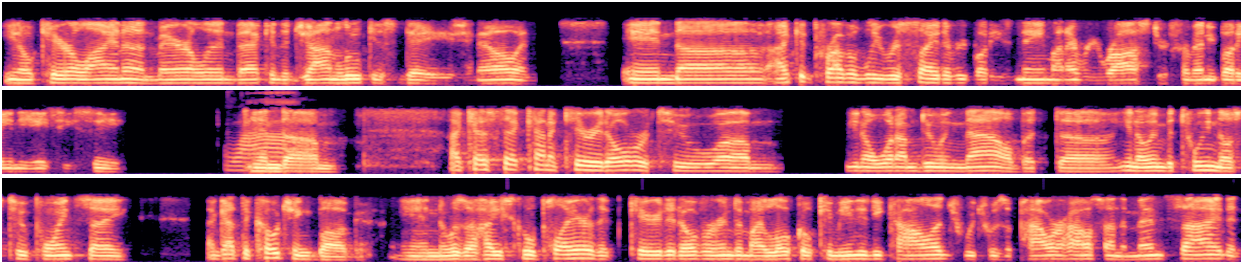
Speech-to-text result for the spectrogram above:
you know, Carolina and Maryland back in the John Lucas days, you know, and and uh, I could probably recite everybody's name on every roster from anybody in the ACC. Wow. And um, I guess that kind of carried over to um, you know what I'm doing now. But uh, you know, in between those two points, I I got the coaching bug, and it was a high school player that carried it over into my local community college, which was a powerhouse on the men's side, and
